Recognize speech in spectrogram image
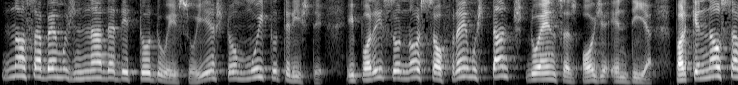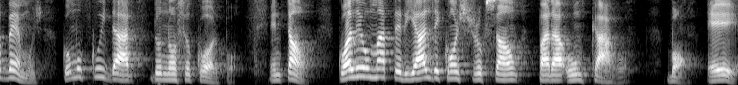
Não sabemos nada de tudo isso e estou muito triste. E por isso nós sofremos tantas doenças hoje em dia, porque não sabemos como cuidar do nosso corpo. Então, qual é o material de construção para um carro? Bom, é,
